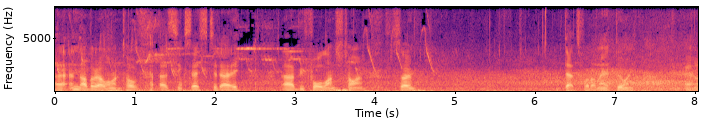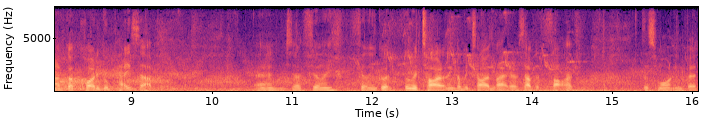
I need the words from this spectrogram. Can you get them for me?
Uh, another element of a success today uh, before lunchtime. So that's what I'm out doing, and I've got quite a good pace up and uh, feeling feeling good. A little bit tired. I think I'll be tired later. It's up at five this morning, but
